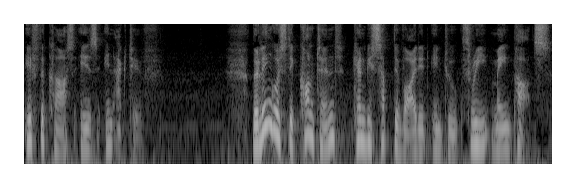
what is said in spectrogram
if the class is inactive. The linguistic content can be subdivided into three main parts.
